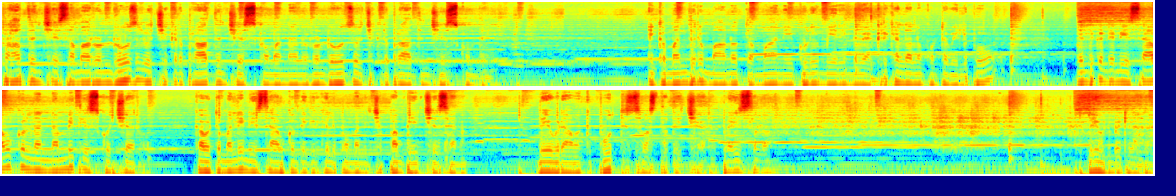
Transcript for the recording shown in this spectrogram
ప్రార్థన చేసామా రెండు రోజులు వచ్చి ఇక్కడ ప్రార్థన చేసుకోమన్నాను. రెండు రోజులు వచ్చి ఇక్కడ ప్రార్థన చేసుకుంది. ఇంకా మందిరం మానొద్దమ్మా నీ గుడి మీరు నువ్వు ఎక్కడికి వెళ్ళాలనుకుంటా వెళ్ళిపో. ఎందుకంటే నీ సేవకులు నన్ను నమ్మి తీసుకొచ్చారు. కాబట్టి మళ్ళీ నీ సేవకుల దగ్గరికి వెళ్ళిపోమని చెప్పి పంపించేశాను దేవుడు ఆమెకి పూర్తి స్వస్థత ఇచ్చాడు. ప్రైస్లో దేవుడు బిడ్డలారా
